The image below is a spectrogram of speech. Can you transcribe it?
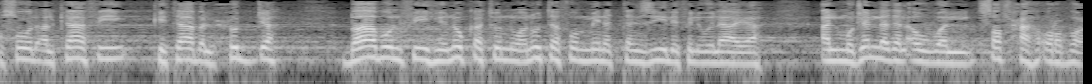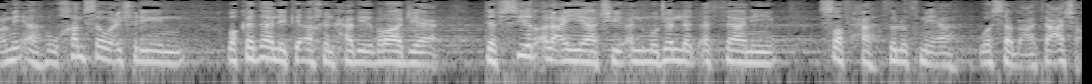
أصول الكافي كتاب الحجة باب فيه نكت ونتف من التنزيل في الولاية المجلد الأول صفحة 425 وكذلك أخي الحبيب راجع تفسير العياشي المجلد الثاني صفحة 317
